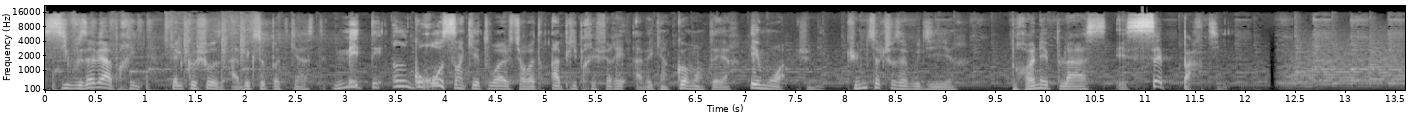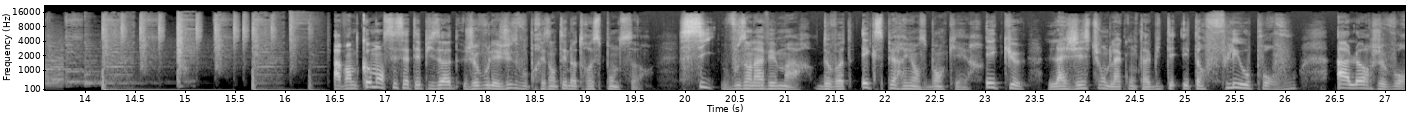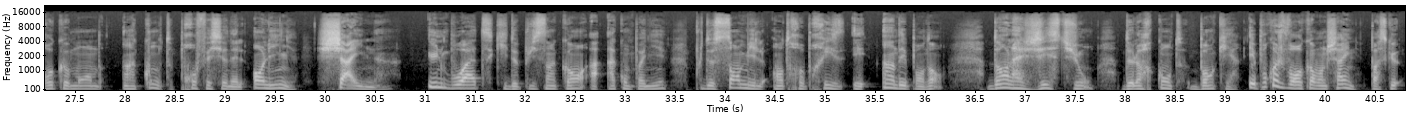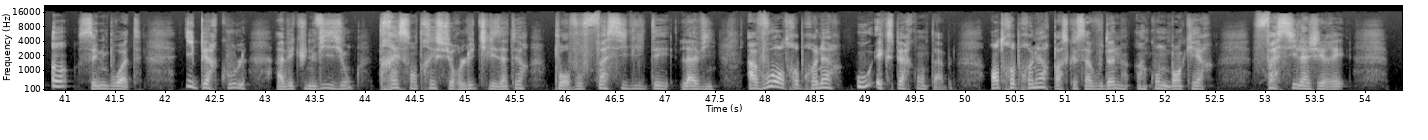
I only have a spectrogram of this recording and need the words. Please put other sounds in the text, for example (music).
Si vous avez appris quelque chose avec ce podcast, mettez un gros 5 étoiles sur votre appli préféré avec un commentaire. Et moi, je n'ai qu'une seule chose à vous dire. Prenez place et c'est parti Avant de commencer cet épisode, je voulais juste vous présenter notre sponsor. Si vous en avez marre de votre expérience bancaire et que la gestion de la comptabilité est un fléau pour vous, alors je vous recommande un compte professionnel en ligne, Shine. Une boîte qui depuis 5 ans a accompagné plus de 100 000 entreprises et indépendants dans la gestion de leurs comptes bancaires. Et pourquoi je vous recommande Shine? Parce que 1, c'est une boîte hyper cool avec une vision très centrée sur l'utilisateur pour vous faciliter la vie. À vous entrepreneurs ou experts comptables. Entrepreneur parce que ça vous donne un compte bancaire facile à gérer,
